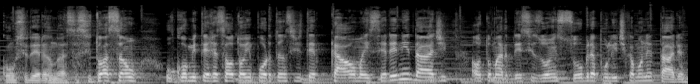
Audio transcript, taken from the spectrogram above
Considerando essa situação, o comitê ressaltou a importância de ter calma e serenidade ao tomar decisões sobre a política monetária.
